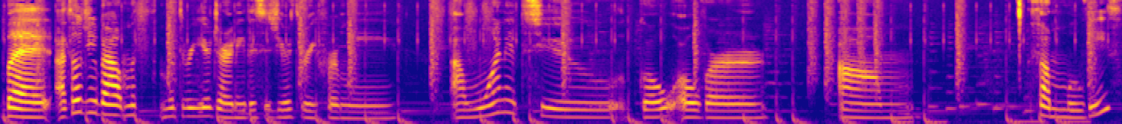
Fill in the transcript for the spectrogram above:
But I told you about my, my three year journey. This is year three for me. I wanted to go over um, some movies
